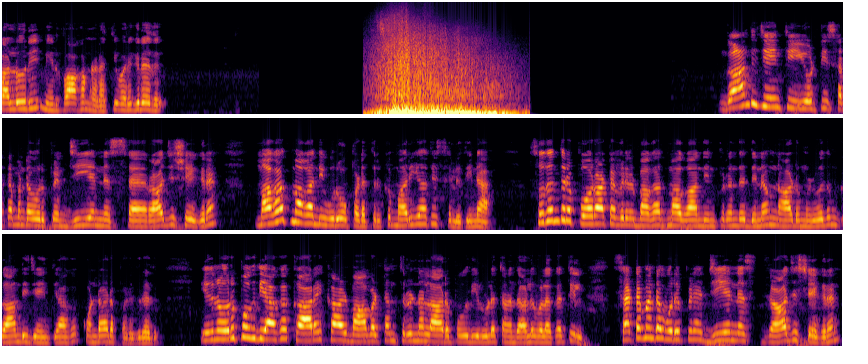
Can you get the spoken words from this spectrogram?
கல்லூரி நிர்வாகம் நடத்தி வருகிறது. காந்தி ஜெயந்தியையொட்டி சட்டமன்ற உறுப்பினர் G N S Rajasekaran Mahatma Gandhi உருவப்படத்திற்கு மரியாதை செலுத்தினார். சுதந்திர போராட்ட வீரர் மகாத்மா காந்தியின் பிறந்த தினம் நாடு முழுவதும் காந்தி ஜெயந்தியாக கொண்டாடப்படுகிறது. இதன் ஒரு பகுதியாக காரைக்கால் மாவட்டம் திருநள்ளாறு பகுதியில் உள்ள தனது அலுவலகத்தில் சட்டமன்ற உறுப்பினர் ஜிஎன்எஸ் ராஜசேகரன்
